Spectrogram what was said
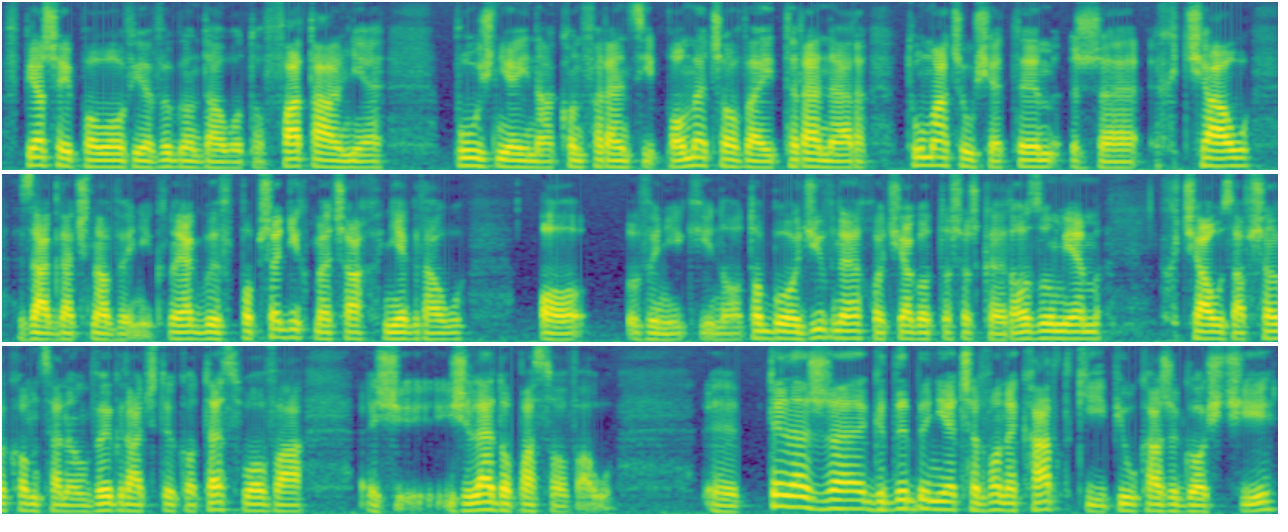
W pierwszej połowie wyglądało to fatalnie. Później na konferencji pomeczowej trener tłumaczył się tym, że chciał zagrać na wynik. No jakby w poprzednich meczach nie grał o wyniki. No to było dziwne, choć ja go troszeczkę rozumiem. Chciał za wszelką cenę wygrać, tylko te słowa źle dopasował. Y, Tyle, że gdyby nie czerwone kartki piłkarzy gości,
